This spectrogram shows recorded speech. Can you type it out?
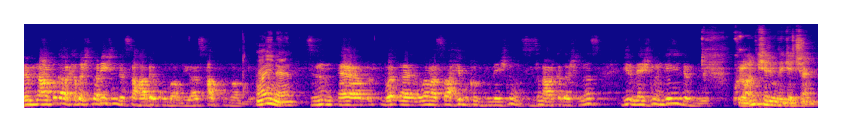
ve münafık arkadaşları için de sahabe kullanılıyor, ashab kullanılıyor. Aynen. Sizin e, sahibukum bir mecnun, sizin arkadaşınız bir mecnun değildir diyor. Kur'an-ı Kerim'de geçen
